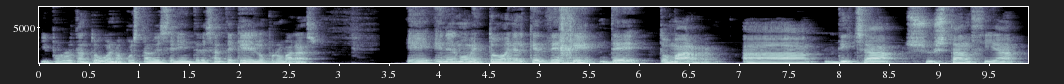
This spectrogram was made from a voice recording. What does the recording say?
Y por lo tanto, bueno, pues tal vez sería interesante que lo probaras. Eh, en el momento en el que deje de tomar ah, dicha sustancia,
